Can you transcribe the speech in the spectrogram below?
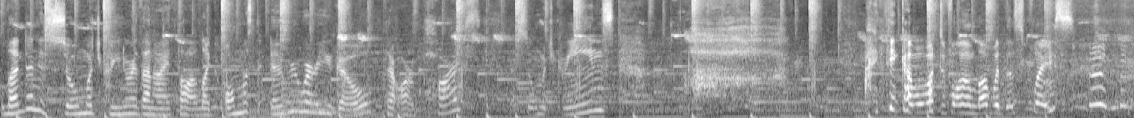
London is so much greener than I thought. Like almost everywhere you go, there are parks. There's so much greens. I think I'm about to fall in love with this place.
